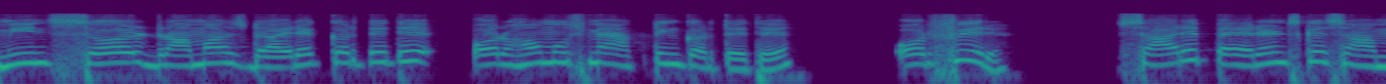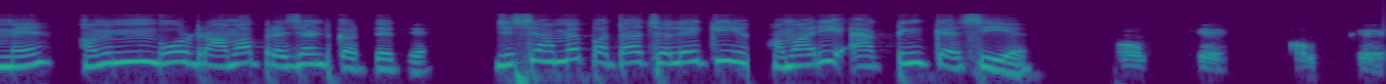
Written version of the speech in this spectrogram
मीन्स सर ड्रामास डायरेक्ट करते थे और हम उसमें एक्टिंग करते थे। और फिर सारे पेरेंट्स के सामने हम वो ड्रामा प्रेजेंट करते थे जिससे हमें पता चले कि हमारी एक्टिंग कैसी है। ओके ओके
